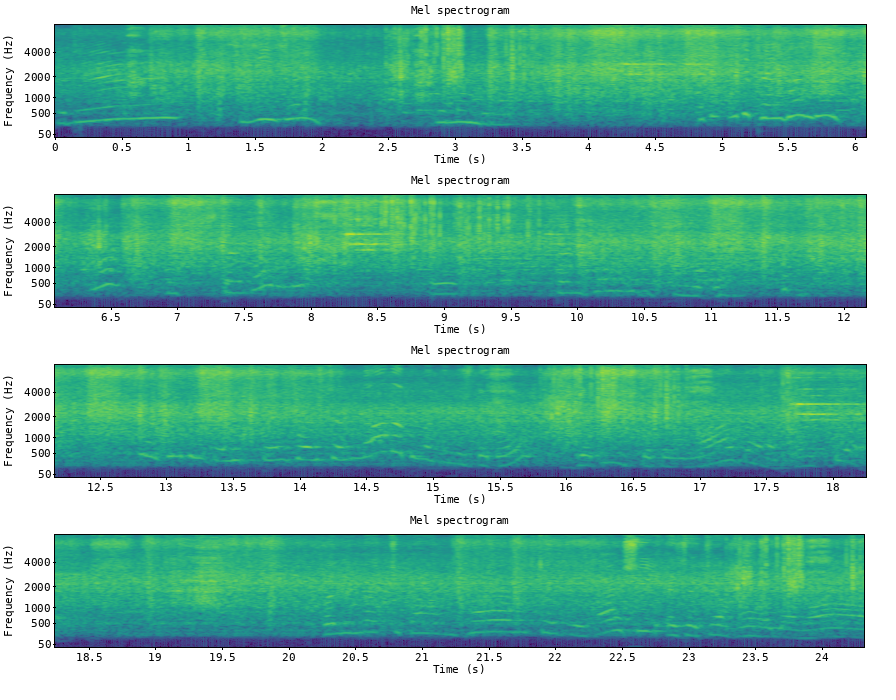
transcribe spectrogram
Hadi. Sizi yiyeceğim. Gel lan buraya. Hadi hadi penguen gel. Ha? Var mı? Evet. Sen görmedin şimdi ben sen ne aradın önümüzde be? Dedim işte ben ne haber? Bekle. Önüme çıkan herkesi, her şeyi ezeceğim oğlum ha.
